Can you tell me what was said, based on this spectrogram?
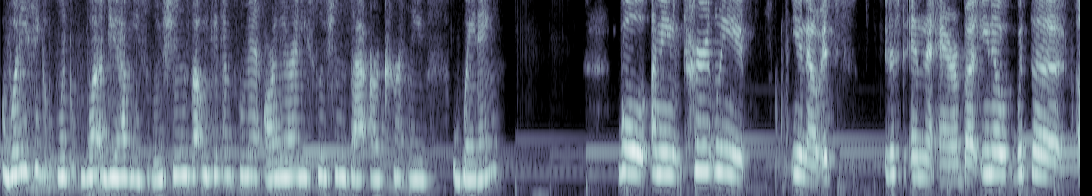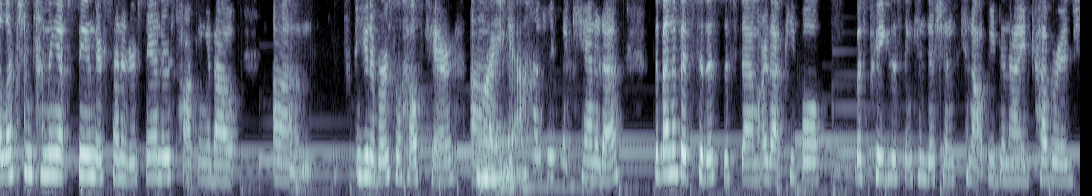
what do you think? Like, what do you have any solutions that we could implement? Are there any solutions that are currently waiting? Well, I mean, currently, you know, it's just in the air. But, you know, with the election coming up soon, there's Senator Sanders talking about um, universal health care um, right, yeah. in countries like Canada. The benefits to this system are that people with pre existing conditions cannot be denied coverage.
